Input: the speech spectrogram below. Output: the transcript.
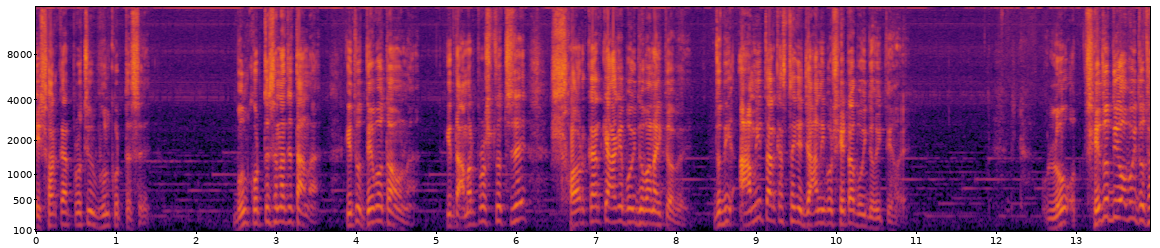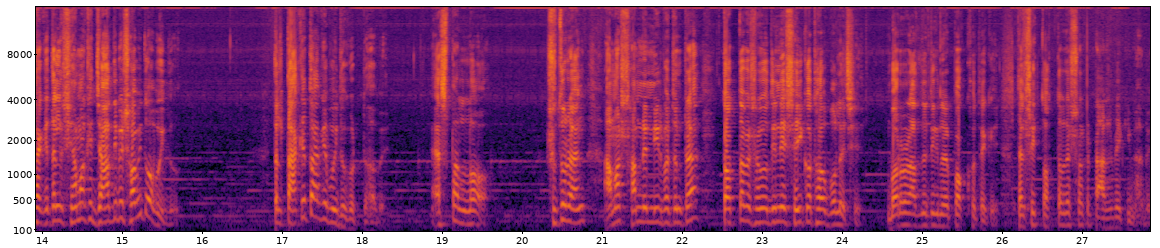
এই সরকার প্রচুর ভুল করতেছে। ভুল করতেছে না যে তা না, কিন্তু দেবতাও না। কিন্তু আমার প্রশ্ন হচ্ছে যে, সরকারকে আগে বৈধ বানাইতে হবে। যদি আমি তার কাছ থেকে জানিব সেটা বৈধ হইতে হয়। লো, সে যদি অবৈধ থাকে, তাহলে সে আমাকে যা দিবে, সবই তো অবৈধ। তাহলে তাকে তো আগে বৈধ করতে হবে অ্যাজ পার ল সুতরাং আমার সামনের নির্বাচনটা তত্ত্বাবধায়ক অধীনে সেই কথাও বলেছে, বড় রাজনৈতিক দলের পক্ষ থেকে। তাহলে সেই তত্ত্বাবধায়ক সরকারটা আসবে কীভাবে?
